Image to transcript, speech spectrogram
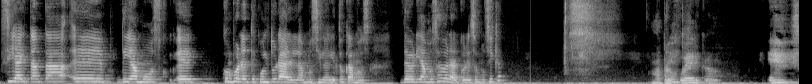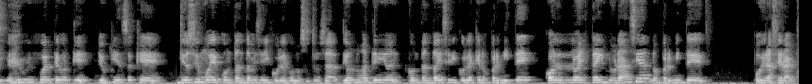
si hay tanta, eh, digamos, eh, componente cultural en la música que tocamos, ¿deberíamos adorar con esa música? Una pregunta. Fuerte. es, muy fuerte porque yo pienso que Dios se mueve con tanta misericordia con nosotros. O sea, Dios nos ha tenido en- con tanta misericordia que nos permite, con nuestra ignorancia, nos permite poder hacer algo.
